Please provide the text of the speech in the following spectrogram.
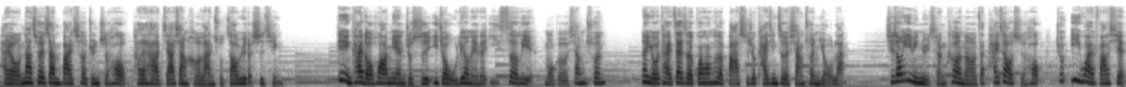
还有纳粹战败撤军之后，她在她的家乡荷兰所遭遇的事情。电影开头画面就是一九五六年的以色列某个乡村，那有一台载着观光客的巴士就开进这个乡村游览，其中一名女乘客呢在拍照的时候就意外发现，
